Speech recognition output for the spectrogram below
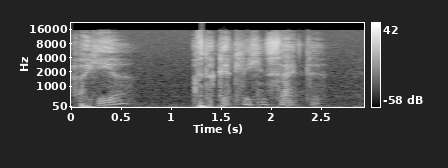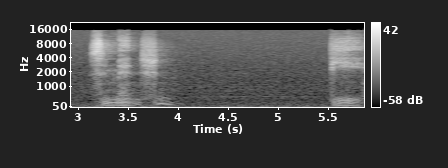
Aber hier auf der göttlichen Seite sind Menschen, die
